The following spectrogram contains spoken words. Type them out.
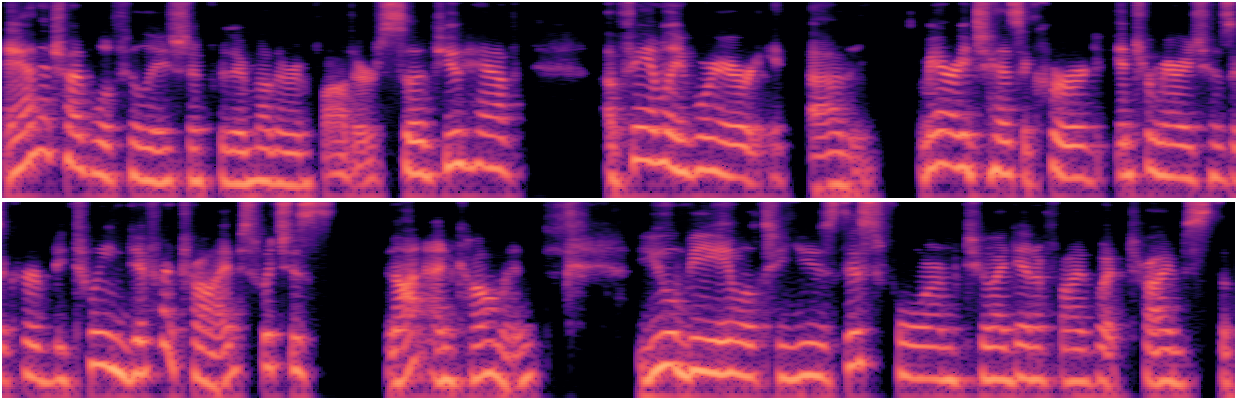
and the tribal affiliation for their mother and father. So if you have a family where um, marriage has occurred, intermarriage has occurred between different tribes, which is not uncommon, you'll be able to use this form to identify what tribes the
